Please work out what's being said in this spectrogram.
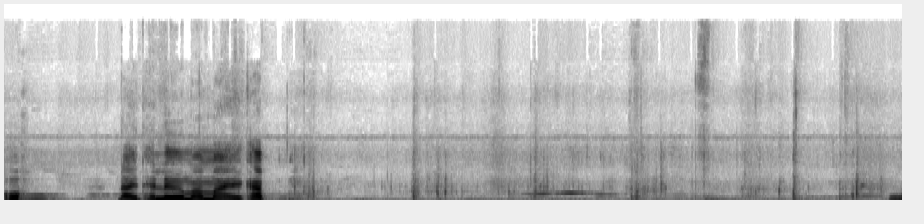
โอ้ได้เทเลอร์มาใหม่ครับโอ้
